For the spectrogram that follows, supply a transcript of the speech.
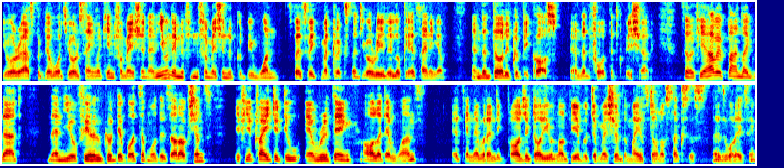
your aspect of what you're saying like information. And even in information it could be one specific metrics that you're really looking at uh, signing up. And then third it could be cost. And then fourth it could be sharing. So if you have a plan like that then you feel good about some of these options. If you try to do everything all at once it's a never ending project or you will not be able to measure the milestone of success is what i see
